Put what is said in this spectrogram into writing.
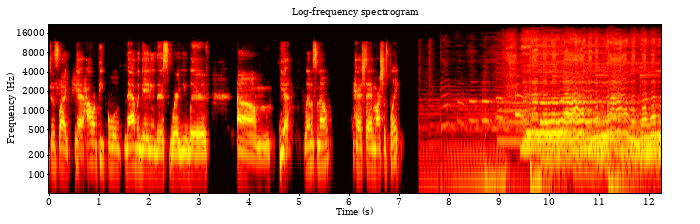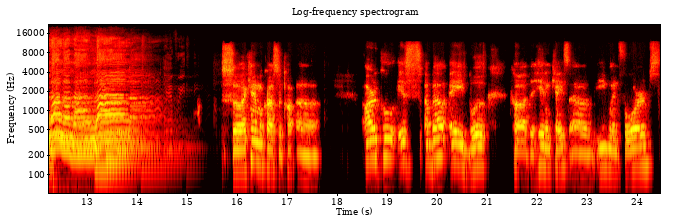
just like yeah how are people navigating this where you live? Um, yeah let us know. Hashtag marsha's plate. So I came across a uh, article. It's about a book called "The Hidden Case of Ewan Forbes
